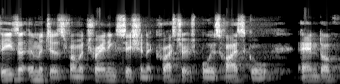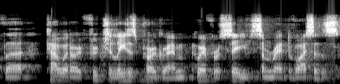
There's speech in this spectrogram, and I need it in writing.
These are images from a training session at Christchurch Boys High School and of the Kawero Future Leaders Program who have received some RAD devices.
